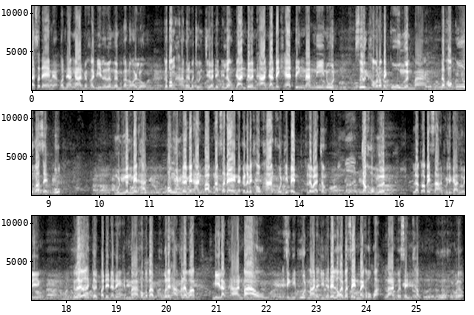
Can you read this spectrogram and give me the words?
นักแสดงเนี่ยตอนนี้งานไม่ค่อยมีแล้วเรื่องเงินมันก็น้อยลง ก็ต้องหาเงินมาจุนเจือเด็กในเรื่องของการเดินทางการไปแคสติ้งนั่นนี่นู่น ซึ่งเขาก็ต้องไปกู้เงินมา แต่พอกู้มาเสร็จปุ๊บหมุนเงินไม่ทัน พอหมุนเงินไม่ทันปั๊บนักแสดงเนี่ยก็เลยไปเข้าข้างคนที่เป็นเขาเรียกว่าอะไรเจ้าเจ้าของเงิน แล้วก็ไปสาดผู้จัดการตัวเองแล้วก็เกิดประเด็นอะไรขึ้นมาเขาก็แบบผมก็เลยถามเขาแหละว่ามีหลักฐานเปล่าในสิ่งที่พูดมาเนี่ยยืนยันได้ร้อยเปอร์เซ็นต์ไหมเขาบอกว่าล้านเปอร์เซ็นต์ครับโอ้ผมก็เลย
